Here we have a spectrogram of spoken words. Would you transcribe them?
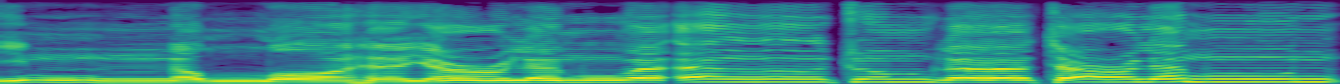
إِنَّ اللَّهَ يَعْلَمُ وَأَنْتُمْ لَا تَعْلَمُونَ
